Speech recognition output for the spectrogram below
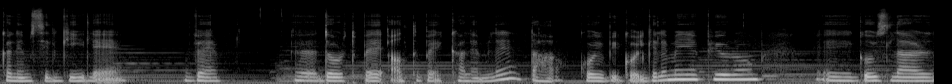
kalem silgiyle ve e, 4B, 6B kalemle daha koyu bir gölgeleme yapıyorum. E, gözler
